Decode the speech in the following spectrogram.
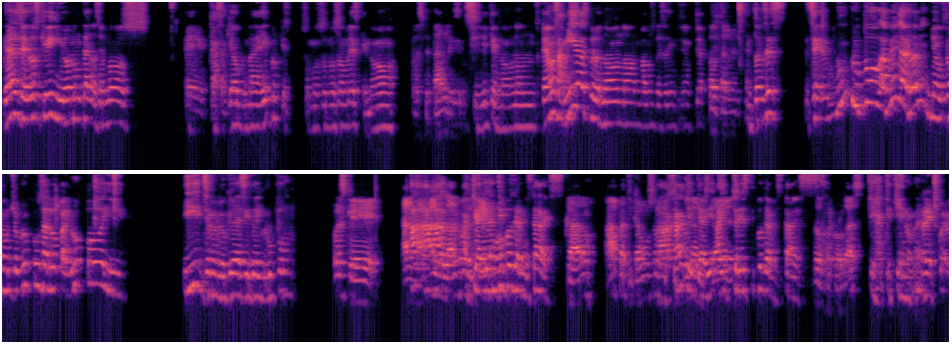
Gracias a Dios, Kevin y yo nunca nos hemos eh, casaqueado con nadie ahí porque somos unos hombres que no, Respetables, sí, que no, no, tenemos amigas, pero no, no vamos a esa intención. totalmente. Entonces, un grupo, a mí la verdad me- me gusta mucho el grupo, un saludo para el grupo y, y se me olvidó que iba a decir del grupo. Pues que a, Ah, a lo largo del que habían tiempo, tipos de amistades. Claro, ah, platicamos los Ajá, que, que hay, hay tres tipos de amistades. ¿Los recordás? Fíjate que no me recuerdo.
